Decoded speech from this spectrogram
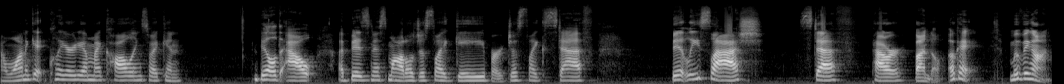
I want to get clarity on my calling so I can build out a business model just like Gabe or just like Stef, bit.ly slash Stef Power Bundle. Okay. Moving on.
